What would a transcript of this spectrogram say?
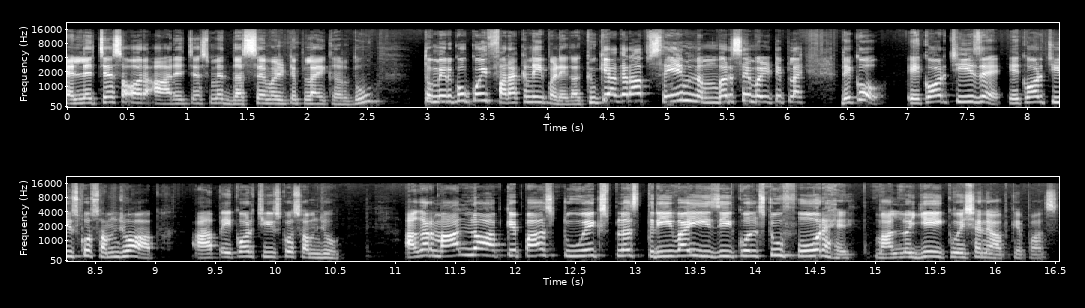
एलएचएस और आरएचएस में 10 से मल्टीप्लाई कर दूँ तो मेरे को कोई फ़र्क नहीं पड़ेगा। क्योंकि अगर आप सेम नंबर से मल्टीप्लाई देखो, एक और चीज़ है। एक और चीज़ को समझो आप। आप एक और चीज़ को समझो। अगर मान लो आपके पास two x plus three y is equals to four है, मान लो ये इक्वेशन है आपके पास।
